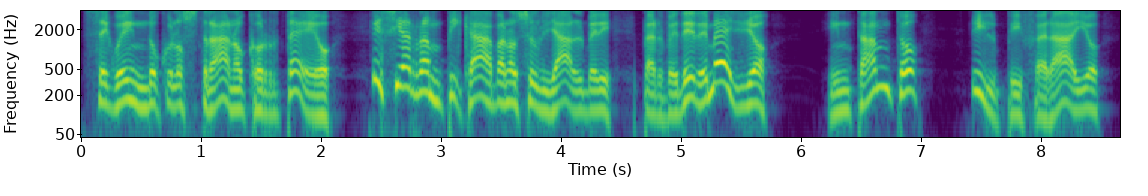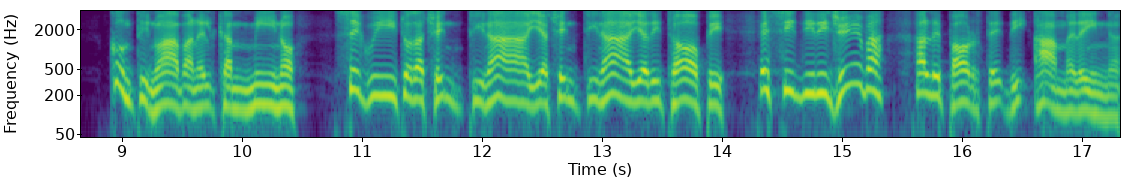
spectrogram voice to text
seguendo quello strano corteo, e si arrampicavano sugli alberi per vedere meglio. Intanto Il pifferaio continuava nel cammino, seguito da centinaia, centinaia di topi, e si dirigeva alle porte di Amelin.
